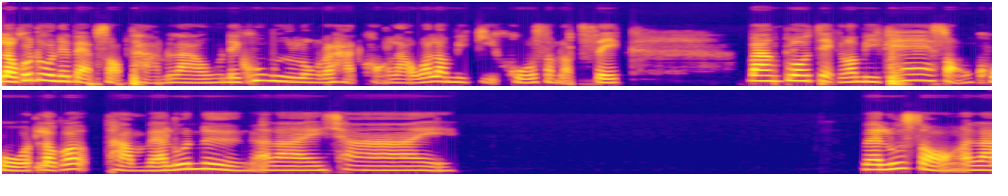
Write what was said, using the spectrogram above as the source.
เราก็ดูในแบบสอบถามเราในคู่มือลงรหัสของเราว่าเรามีกี่โค้ดสำหรับ Sex บางพรเจกต์เรามีแค่2โค้ด เราก็ทำ value 1อะไรชาย value 2องอะไร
